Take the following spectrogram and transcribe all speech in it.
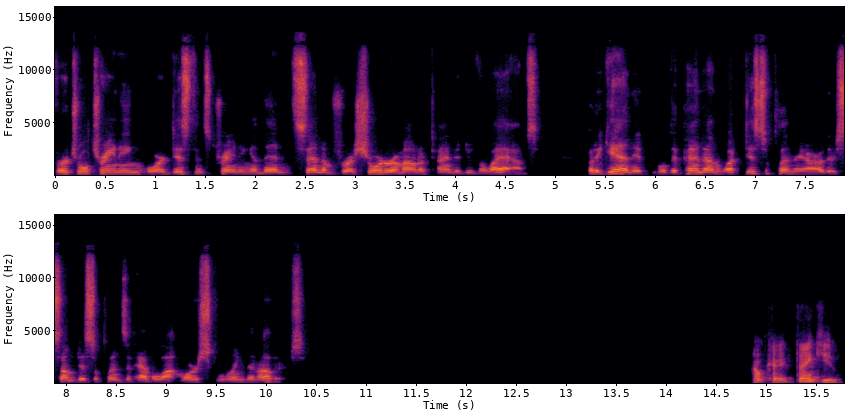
virtual training or distance training and then send them for a shorter amount of time to do the labs. But again, it will depend on what discipline they are. There's some disciplines that have a lot more schooling than others. Okay, thank you.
